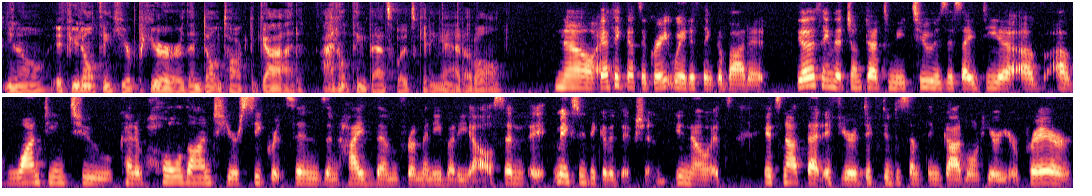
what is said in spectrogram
you know, if you don't think you're pure, then don't talk to God. I don't think that's what it's getting at at all. No, I think that's a great way to think about it the other thing that jumped out to me too is this idea of of wanting to kind of hold on to your secret sins and hide them from anybody else. And it makes me think of addiction. You know it's it's not that if you're addicted to something god won't hear your prayer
